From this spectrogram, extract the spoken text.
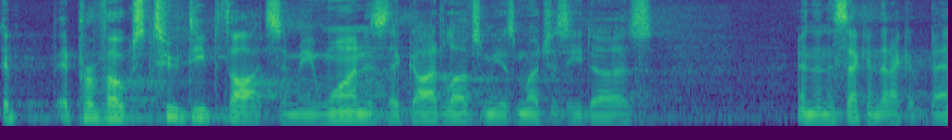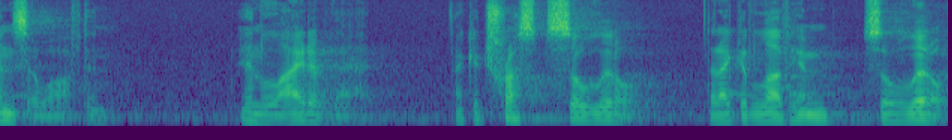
It, it provokes two deep thoughts in me. One is that God loves me as much as He does. And then the second, that I could bend so often in light of that. I could trust so little, that I could love Him so little.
